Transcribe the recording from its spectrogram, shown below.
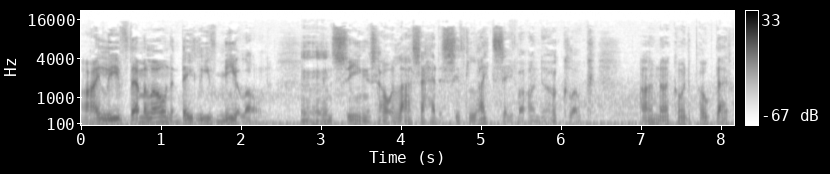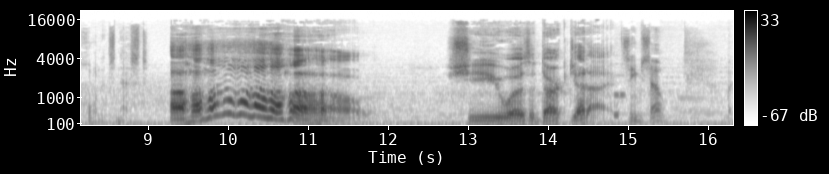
I leave them alone, and they leave me alone. And seeing as how Elassa had a Sith lightsaber under her cloak, I'm not going to poke that hornet's nest. Oh. She was a dark Jedi. Seems so. But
